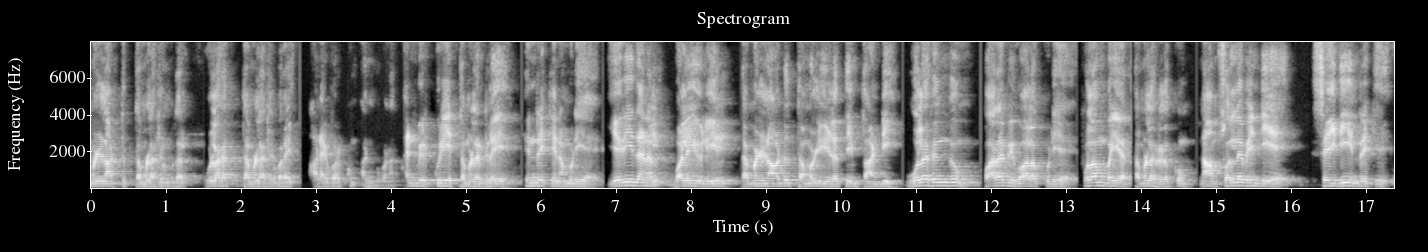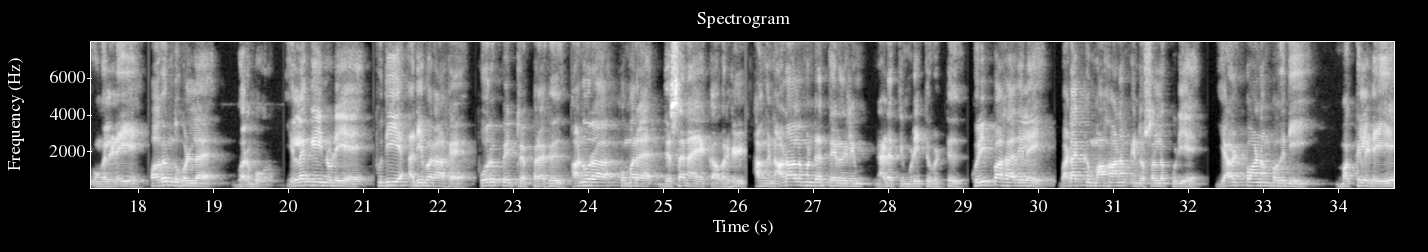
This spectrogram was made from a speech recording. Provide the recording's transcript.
தமிழ்நாட்டு தமிழர்கள் முதல் உலகத் தமிழர்கள் வரை அனைவருக்கும் அன்பு வணக்கம். அன்பிற்குரிய தமிழர்களே இன்றைக்கு நம்முடைய எரிதனல் வலையொலியில் தமிழ்நாடு தமிழ் ஈழத்தையும் தாண்டி உலகெங்கும் பரவி வாழக்கூடிய புலம்பெயர் தமிழர்களுக்கும் நாம் சொல்ல வேண்டிய செய்தி இன்றைக்கு உங்களிடையே பகிர்ந்து கொள்ள விரும்புகிறோம். இலங்கையினுடைய புதிய அதிபராக பொறுப்பேற்ற பிறகு அனுரா குமர திசநாயக் அவர்கள் அங்கு நாடாளுமன்ற தேர்தலையும் நடத்தி முடித்துவிட்டு குறிப்பாக அதிலே வடக்கு மாகாணம் என்று சொல்லக்கூடிய யாழ்ப்பாணம் பகுதி மக்களிடையே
